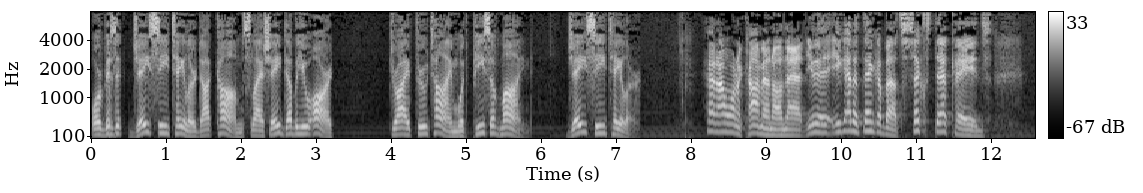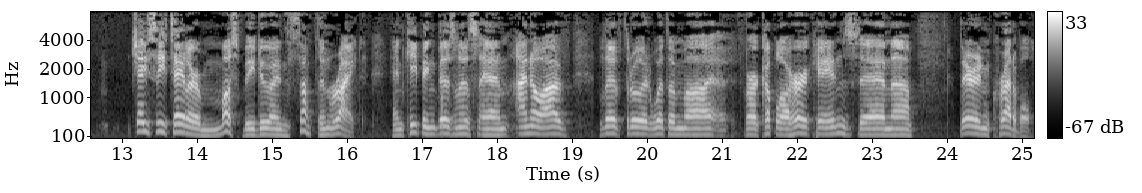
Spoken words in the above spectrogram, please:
or visit jctaylor.com slash AWR. Drive through time with peace of mind. JC Taylor. And I want to comment on that. You you got to think about six decades. J.C. Taylor must be doing something right and keeping business. And I know I've lived through it with them uh, for a couple of hurricanes, and uh, they're incredible.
